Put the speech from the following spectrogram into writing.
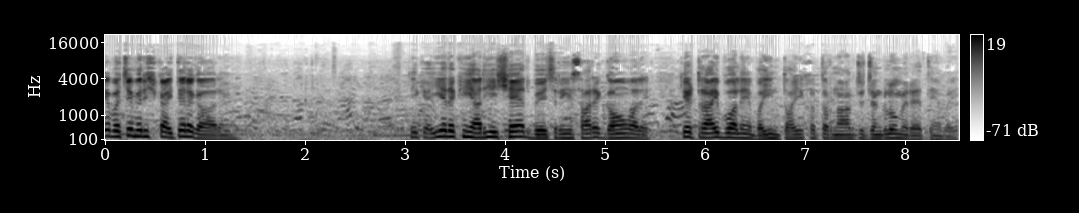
ये बच्चे मेरी शिकायतें लगा रहे हैं। ठीक है, ये देखें यार, ये शहद बेच रही हैं सारे गाँव वाले के ट्राइब वाले हैं भाई, इंतहाई खतरनाक जो जंगलों में रहते हैं भाई।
